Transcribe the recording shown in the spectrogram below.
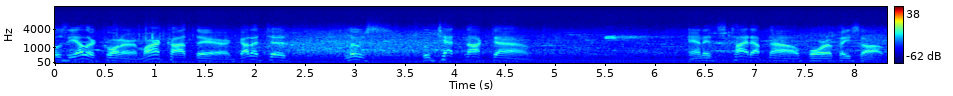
Goes the other corner. Marcotte there. Got it to loose. Boutette knocked down. And it's tied up now for a faceoff.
